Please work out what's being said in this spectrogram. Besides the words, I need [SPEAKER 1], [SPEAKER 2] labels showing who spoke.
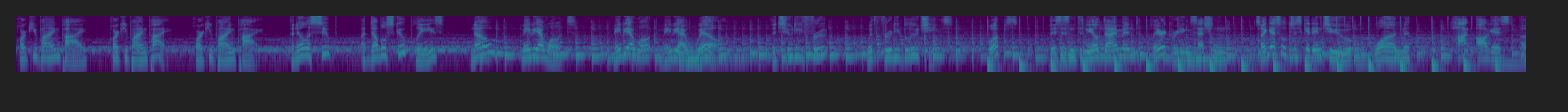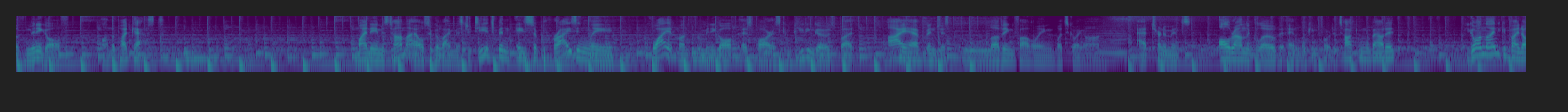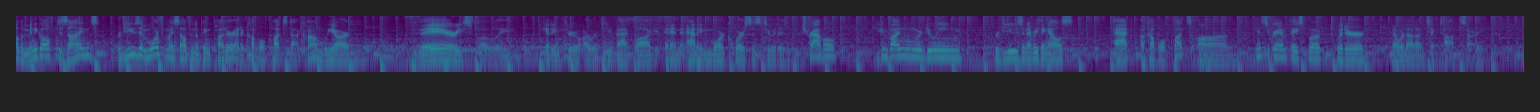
[SPEAKER 1] porcupine pie, porcupine pie, porcupine pie. Vanilla soup, a double scoop, please. No, maybe I won't. Maybe I won't, maybe I will. The tutti frutti with fruity blue cheese. Whoops, this isn't the Neil Diamond lyric reading session, so I guess we'll just get into one hot August of mini golf on the podcast. My name is Tom. I also go by Mr. T. It's been a surprisingly quiet month for mini golf as far as competing goes, but I have been just loving following what's going on at tournaments all around the globe and looking forward to talking about it. If you go online, you can find all the mini golf designs, reviews, and more for myself and the pink putter at a coupleofputts.com. We are very slowly getting through our review backlog and adding more courses to it as we travel. You can find when we're doing reviews and everything else at a couple of putts on Instagram, Facebook, Twitter. No, we're not on TikTok. Sorry.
